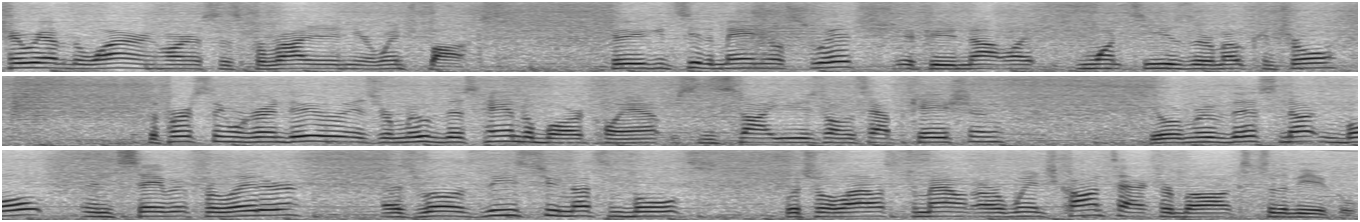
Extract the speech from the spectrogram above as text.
Here we have the wiring harnesses provided in your winch box. Here you can see the manual switch if you do not like, want to use the remote control. The first thing we're going to do is remove this handlebar clamp since it's not used on this application. You'll remove this nut and bolt and save it for later, as well as these two nuts and bolts, which will allow us to mount our winch contactor box to the vehicle.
